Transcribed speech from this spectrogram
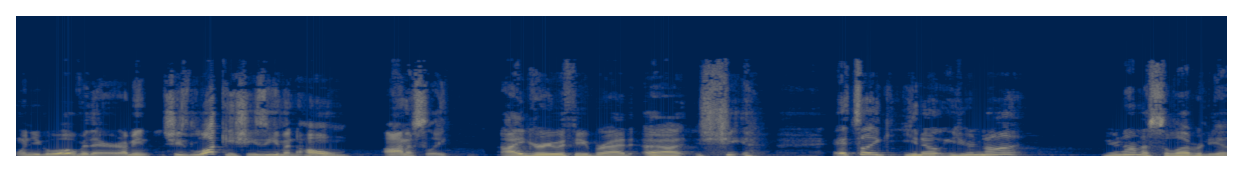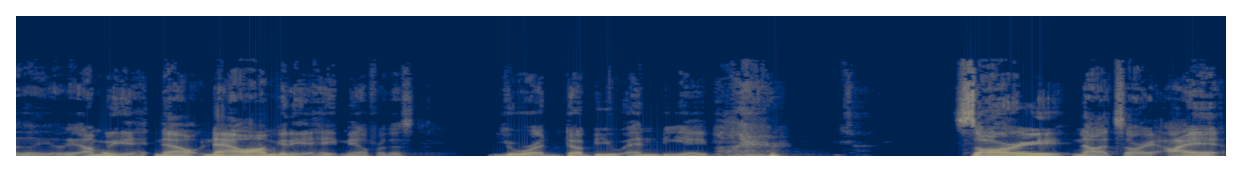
when you go over there. I mean, she's lucky she's even home, honestly. I agree with you, Brad. Uh, she, it's like you know, you're not, you're not a celebrity. I'm gonna get now. Now I'm gonna get hate mail for this. You're a WNBA player. sorry, not sorry. I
